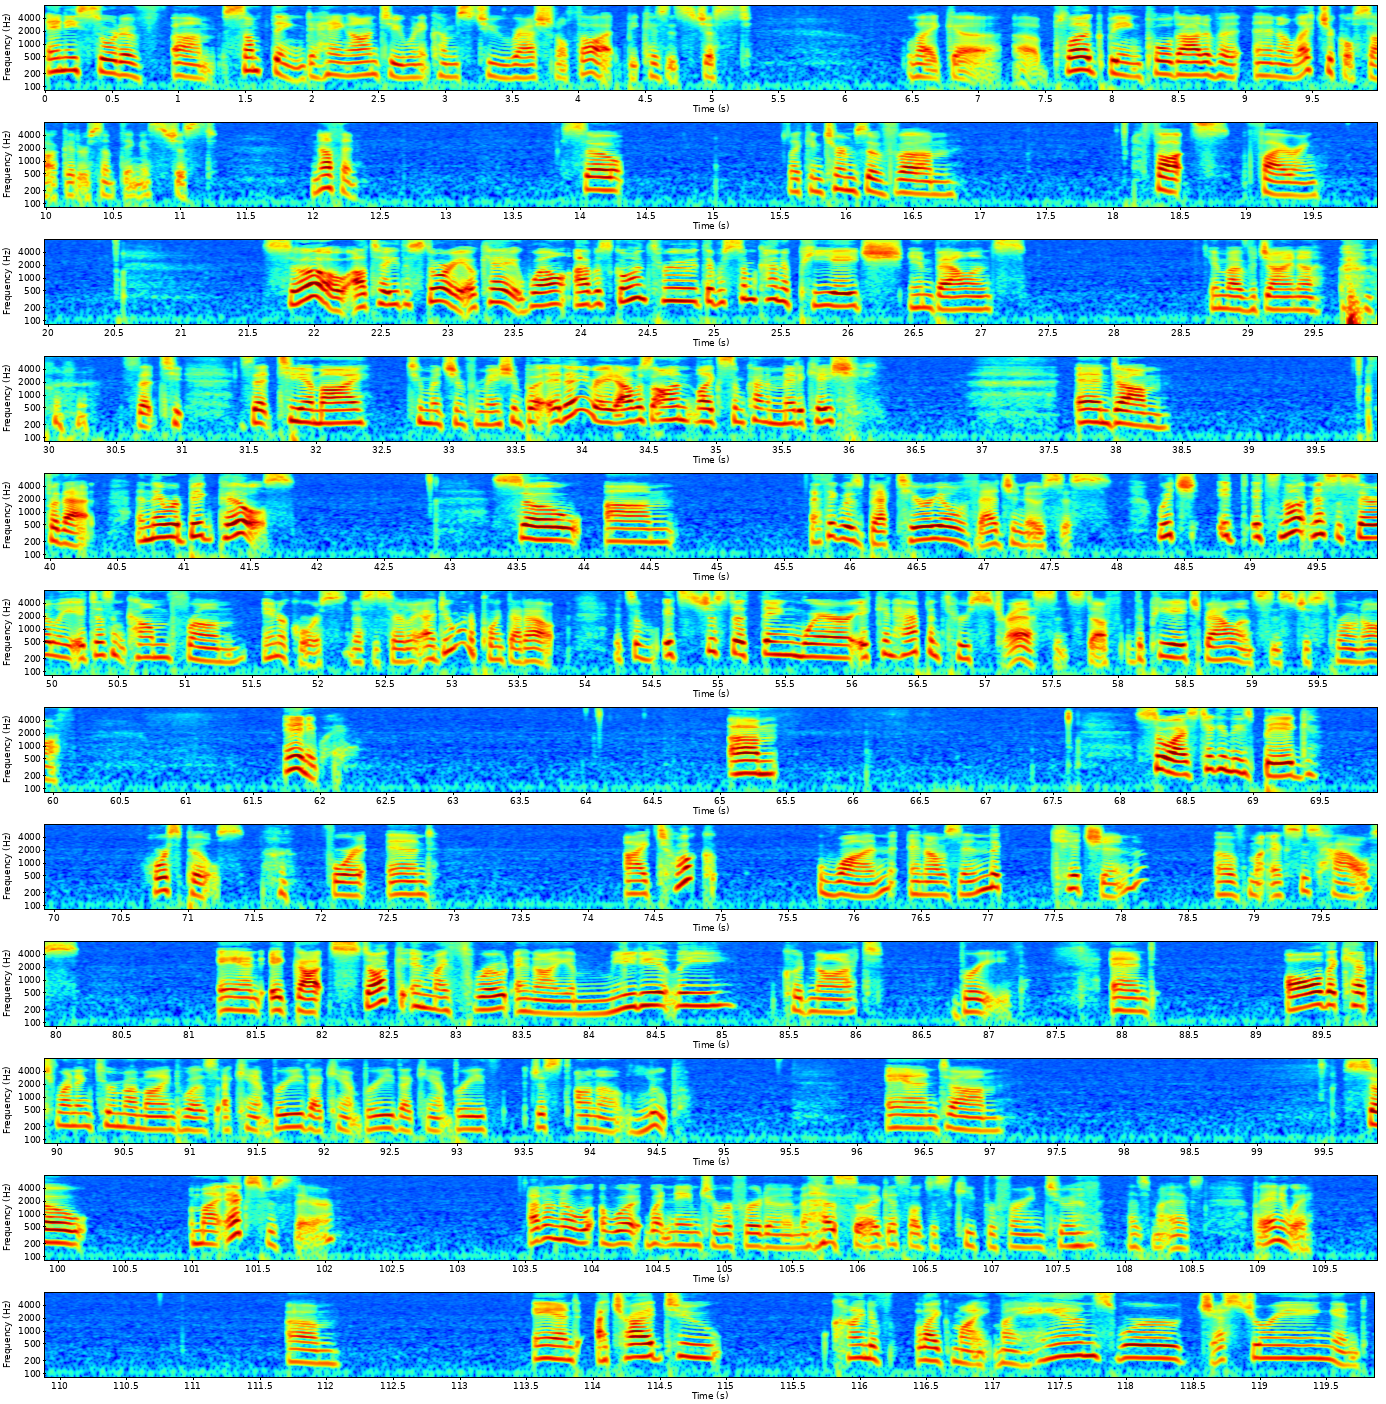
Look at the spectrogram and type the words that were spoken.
any sort of um, something to hang on to when it comes to rational thought because it's just like a, a plug being pulled out of a, an electrical socket or something. It's just nothing. So, like in terms of um, thoughts firing. So, I'll tell you the story. Okay, well, I was going through, there was some kind of pH imbalance in my vagina. is that T- is that TMI? Too much information. But at any rate, I was on like some kind of medication, and um, for that, and they were big pills. So um, I think it was bacterial vaginosis, which it, it's not necessarily. It doesn't come from intercourse necessarily. I do want to point that out. It's a it's just a thing where it can happen through stress and stuff. The pH balance is just thrown off. Anyway. Um so I was taking these big horse pills for it and I took one and I was in the kitchen of my ex's house and it got stuck in my throat and I immediately could not breathe. And all that kept running through my mind was I can't breathe, I can't breathe, I can't breathe, just on a loop. And um, so my ex was there. I don't know wh- what what name to refer to him as, so I guess I'll just keep referring to him as my ex. But anyway, um, and I tried to kind of like my my hands were gesturing and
